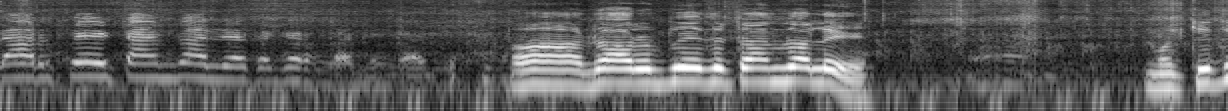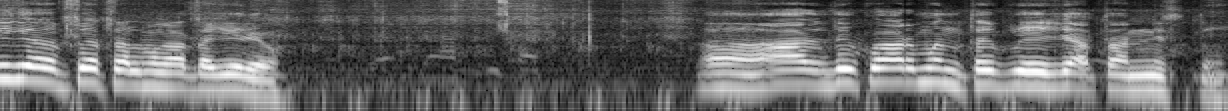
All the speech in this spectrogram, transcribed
दहा रुपये टाइम झाले आता घरला निघाले. हां दहा रुपयाचं टाईम झाले मग किती गे पेचाल मग आता गेले हां अर्धी कार म्हणतंय पेज आता नुसते.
